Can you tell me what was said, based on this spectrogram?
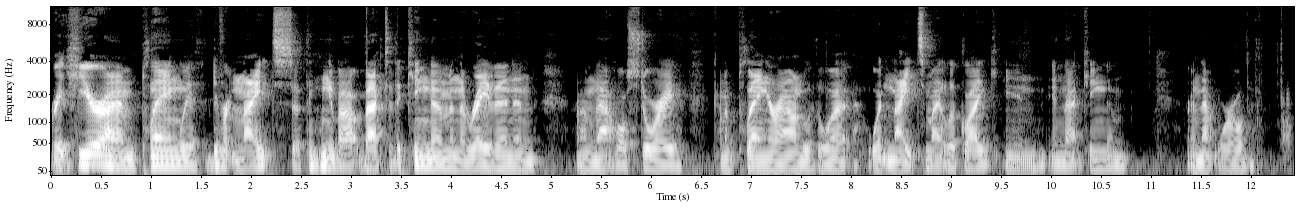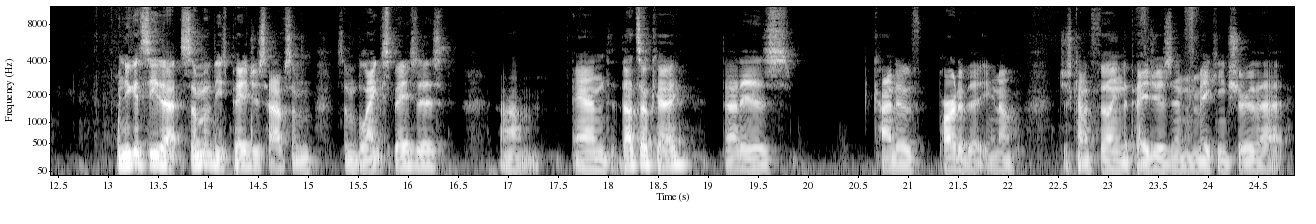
right here, I'm playing with different knights. So thinking about Back to the Kingdom and the Raven and um, that whole story, kind of playing around with what, what knights might look like in, in that kingdom or in that world. And you can see that some of these pages have some, some blank spaces, um, and that's okay. That is kind of part of it, you know, just kind of filling the pages and making sure that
